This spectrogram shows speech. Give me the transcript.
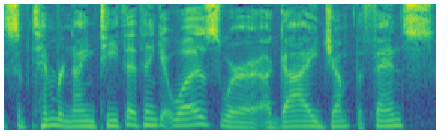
September nineteenth? I think it was, where a guy jumped the fence,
